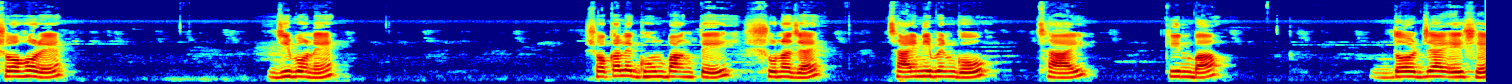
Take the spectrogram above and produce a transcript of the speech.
শহরে জীবনে সকালে ঘুম ভাঙতেই শোনা যায়, ছাই নেবেন গো, ছাই কিংবা দরজায় এসে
